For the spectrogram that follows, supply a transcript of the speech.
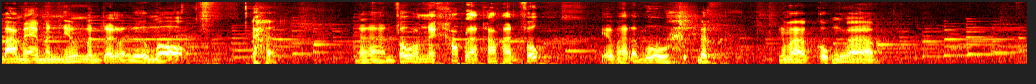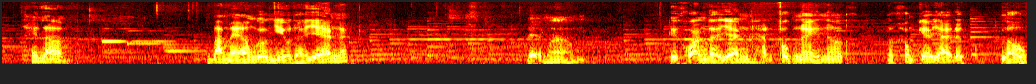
ba mẹ mình nếu mình rất là ngưỡng mộ là hạnh phúc hôm nay khóc là khóc hạnh phúc chứ không phải là buồn. Được. Nhưng mà cũng à, thấy là ba mẹ không có nhiều thời gian á. Để mà cái khoảng thời gian hạnh phúc này nó nó không kéo dài được lâu.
